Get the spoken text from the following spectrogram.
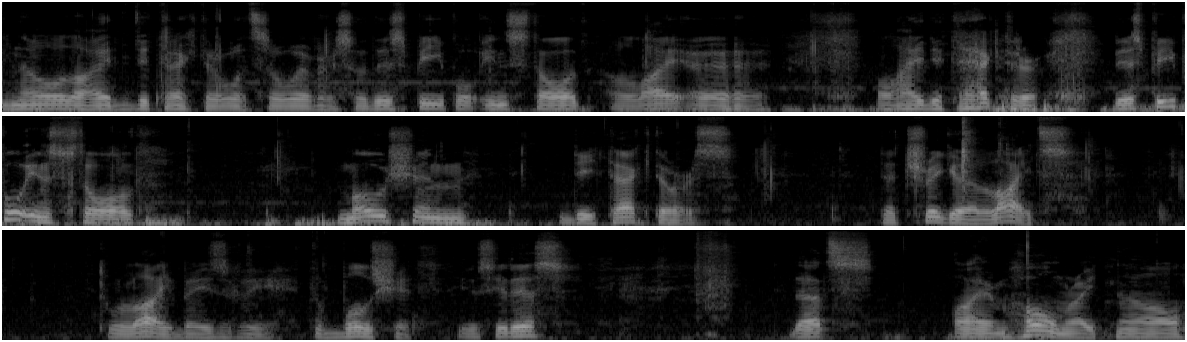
No light detector whatsoever. So these people installed a light, uh, light detector. These people installed motion detectors that trigger lights to lie basically to bullshit. You see this? That's I'm home right now.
